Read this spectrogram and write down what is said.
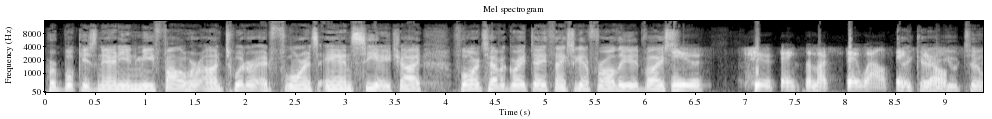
Her book is Nanny and Me. Follow her on Twitter at Florence Ann CHI. Florence, have a great day. Thanks again for all the advice. You too. Thanks so much. Stay well. Thank Take care. you. You too.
